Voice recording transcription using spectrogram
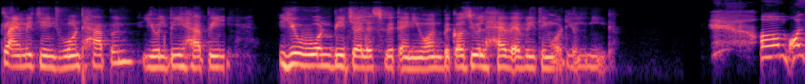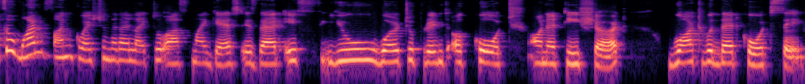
climate change won't happen. You'll be happy. You won't be jealous with anyone because you'll have everything what you'll need. Um, also, one fun question that I like to ask my guests is that if you were to print a quote on a t shirt, what would that quote say?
